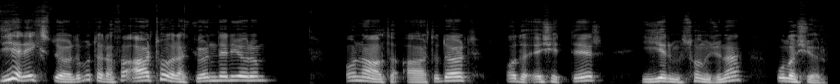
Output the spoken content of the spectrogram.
Diğer eksi 4'ü bu tarafa artı olarak gönderiyorum. 16 artı 4 o da eşittir 20 sonucuna ulaşıyorum.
